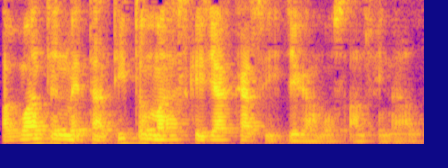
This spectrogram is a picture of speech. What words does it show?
Aguántenme tantito más que ya casi llegamos al final.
